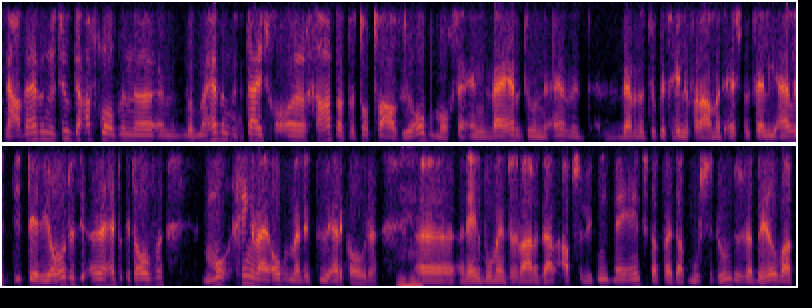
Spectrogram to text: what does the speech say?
Nou, we hebben natuurlijk de afgelopen... Uh, we hebben een tijd uh, gehad dat we tot 12 uur open mochten. En wij hebben toen... We, we, hebben natuurlijk het hele verhaal met Espen Valley. Eigenlijk die periode heb ik het over. Mo gingen wij open met een QR-code. Mm -hmm. een heleboel mensen waren daar absoluut niet mee eens dat wij dat moesten doen. Dus we hebben heel wat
